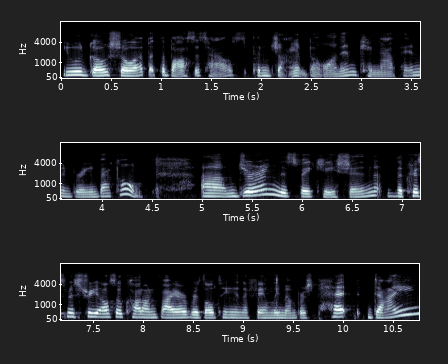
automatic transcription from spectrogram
you would go show up at the boss's house, put a giant bow on him, kidnap him, and bring him back home. Um, during this vacation, the Christmas tree also caught on fire, resulting in a family member's pet dying,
